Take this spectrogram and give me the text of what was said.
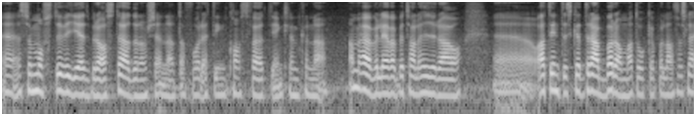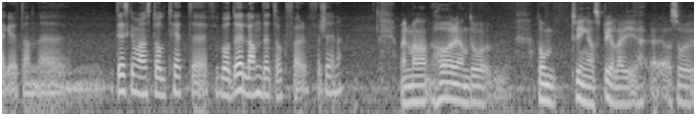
eh, så måste vi ge ett bra stöd och de känner att de får rätt inkomst för att egentligen kunna ja, överleva, betala hyra och, eh, och, att det inte ska drabba dem att åka på landslagsläger utan eh, det ska vara en stolthet eh, för både landet och för, för tjejerna. Men man hör ändå de tvingas spela i alltså,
